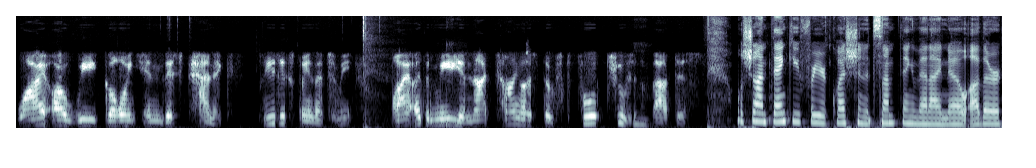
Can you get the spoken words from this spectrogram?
Why are we going in this panic? Please explain that to me. Why are the media not telling us the full truth about this? Well, Sean, thank you for your question. It's something that I know other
